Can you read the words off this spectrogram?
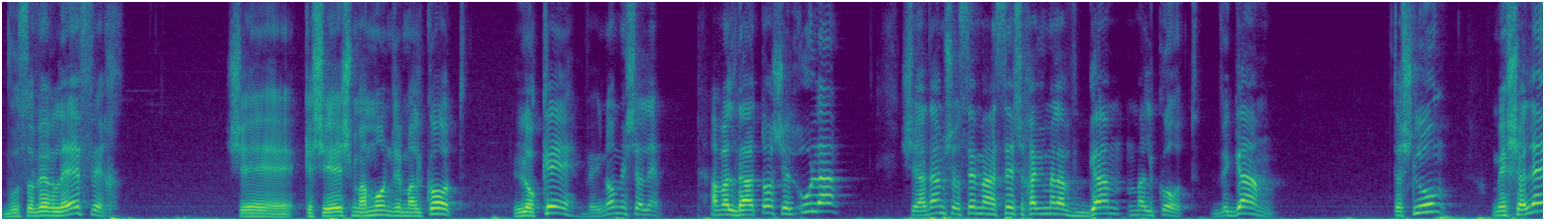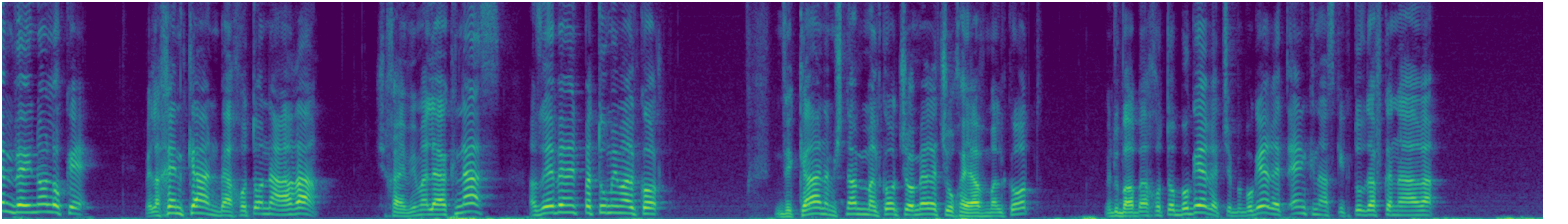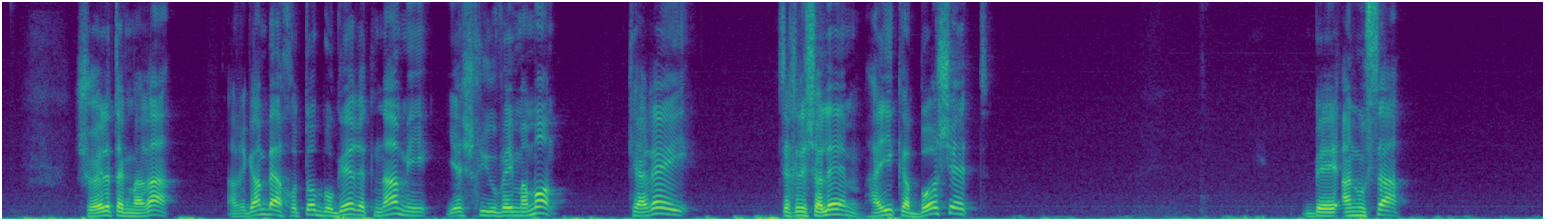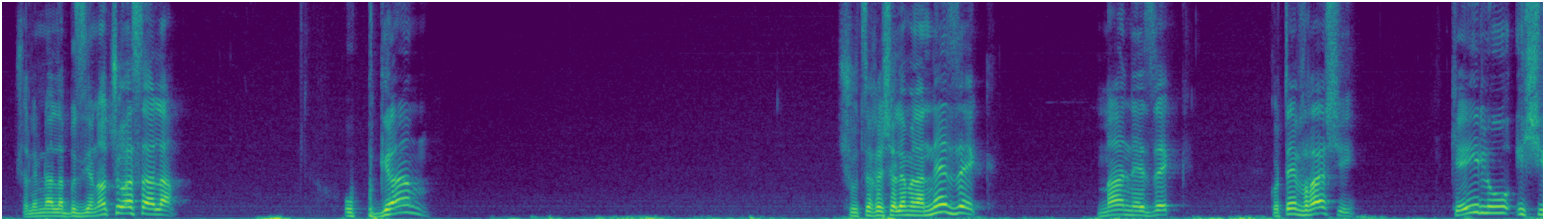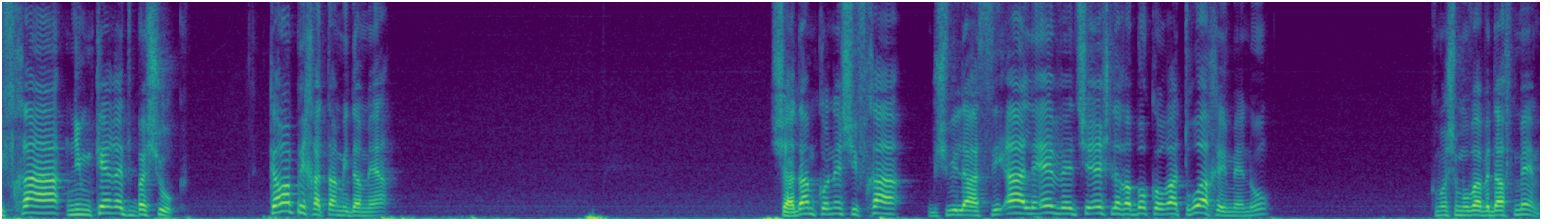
והוא סובר להפך, שכשיש ממון ומלקות, לוקה ואינו משלם. אבל דעתו של אולה, שאדם שעושה מעשה שחייבים עליו גם מלקות וגם תשלום, משלם ואינו לוקה. ולכן כאן, באחותו נערה, שחייבים עליה קנס, אז הוא יהיה באמת פטור ממלקות. וכאן המשנה במלקות שאומרת שהוא חייב מלקות, מדובר באחותו בוגרת, שבבוגרת אין קנס, כי כתוב דווקא נערה. שואלת הגמרא, הרי גם באחותו בוגרת נמי יש חיובי ממון, כי הרי צריך לשלם האיכא בושת באנוסה. משלם לה על הבזיינות שהוא עשה לה. הוא פגם שהוא צריך לשלם על הנזק. מה הנזק? כותב רש"י, כאילו היא שפחה נמכרת בשוק. כמה פיחתה מדמיה? שאדם קונה שפחה בשביל להסיעה לעבד שיש לרבו קורת רוח ממנו, כמו שמובא בדף מ'.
